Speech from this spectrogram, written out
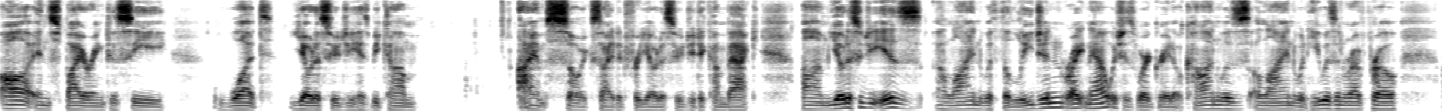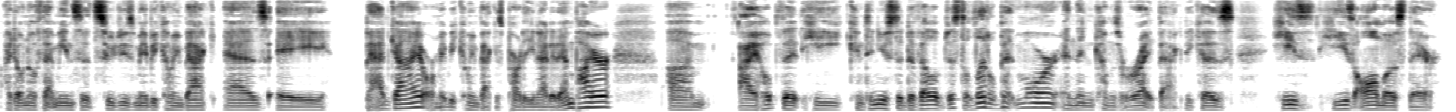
awe inspiring to see what Yoda Suji has become. I am so excited for Tsuji to come back. Um, Tsuji is aligned with the Legion right now, which is where Great-O-Khan was aligned when he was in Rev Pro. I don't know if that means that Tsuji's maybe coming back as a bad guy or maybe coming back as part of the United Empire. Um, I hope that he continues to develop just a little bit more and then comes right back because he's he's almost there.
